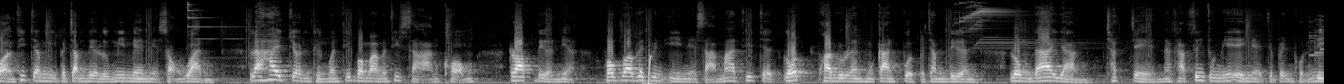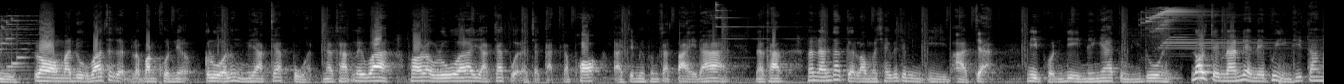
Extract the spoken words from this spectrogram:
ก่อนที่จะมีประจำเดือนหรือมีเมนเนี่ยสองวัน และให้จนถึงวันที่ประมาณวันที่ 3 ของรอบเดือนเนี่ยพบว่าวิตามินอ e ีเนี่ยสามารถที่จะลดความรุนแรงของการปวดประจำเดือนลงได้อย่างชัดเจนนะครับ ซึ่งตรงนี้เองเนี่ยจะเป็นผลดี ลองมาดูว่าถ้าเกิดบางคนเนี่ยกลัวเรื่องของยาแก้ปวดนะครับไม่ว่าเพราะเรารู้ว่ายาแก้ปวดอาจจะกัดกระเพาะอาจจะมีผลกับไตได้นะครับเพราะนั้นถ้าเกิดเรามาใช้วิตามินอ e ีอาจจะ มีผลดีในแง่ตรงนี้ด้วย นอกจากนั้นเนี่ยในผู้หญิงที่ตั้ง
